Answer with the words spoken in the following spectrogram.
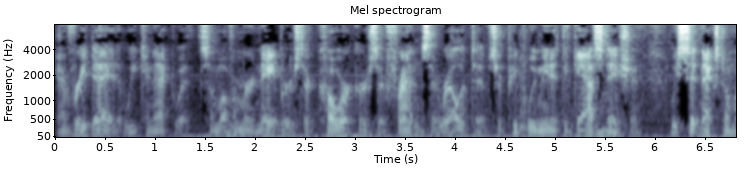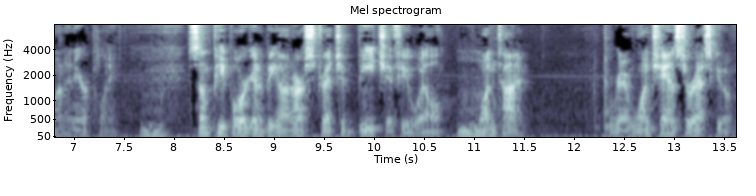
every day that we connect with. Some of them mm-hmm. are neighbors, they're coworkers, they're friends, they're relatives, they're people we meet at the gas mm-hmm. station. We sit next to them on an airplane. Mm-hmm. Some people are going to be on our stretch of beach, if you will, one time. We're going to have one chance to rescue them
